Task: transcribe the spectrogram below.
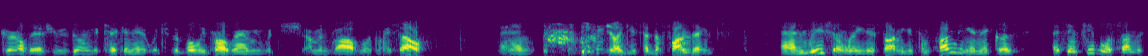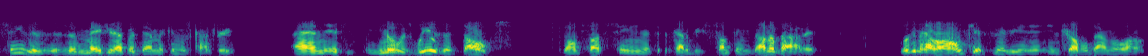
girl there. She was doing the Kicking It, which is a bully program, which I'm involved with myself. And like you said, the funding. And recently, they're starting to get some funding in it because I think people are starting to see this as a major epidemic in this country. And if you know, as we as adults don't start seeing that there's got to be something done about it, we're going to have our own kids maybe in, in trouble down the lo-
